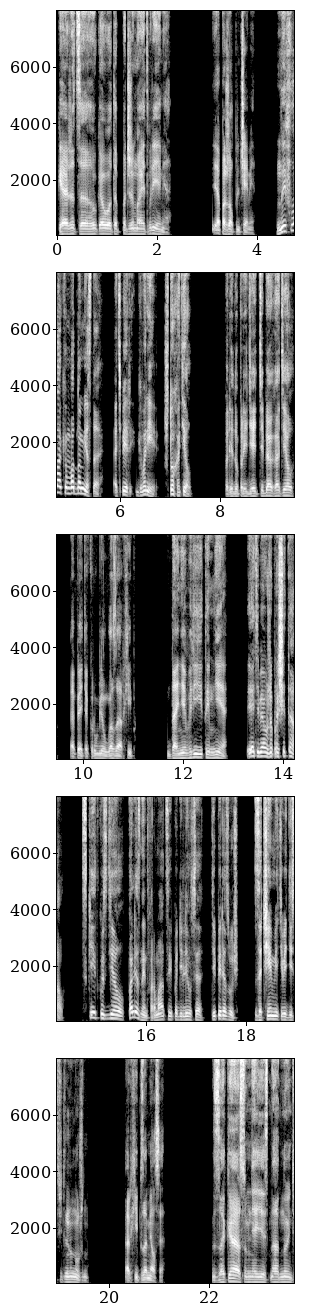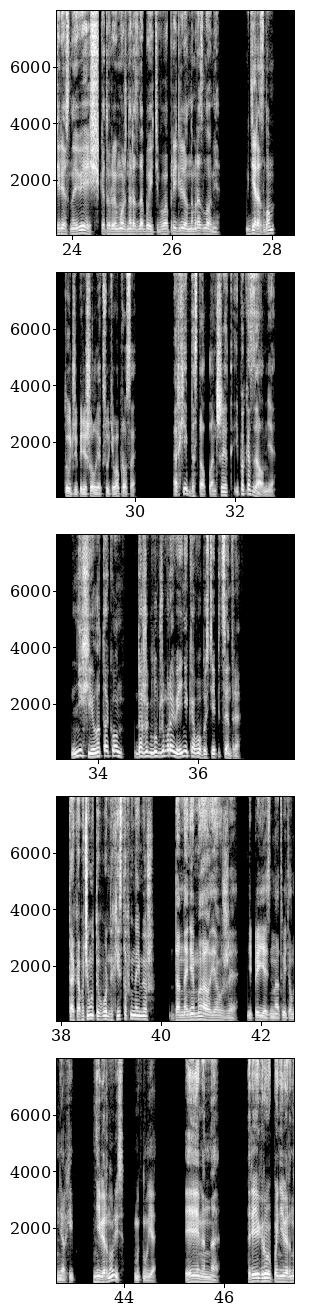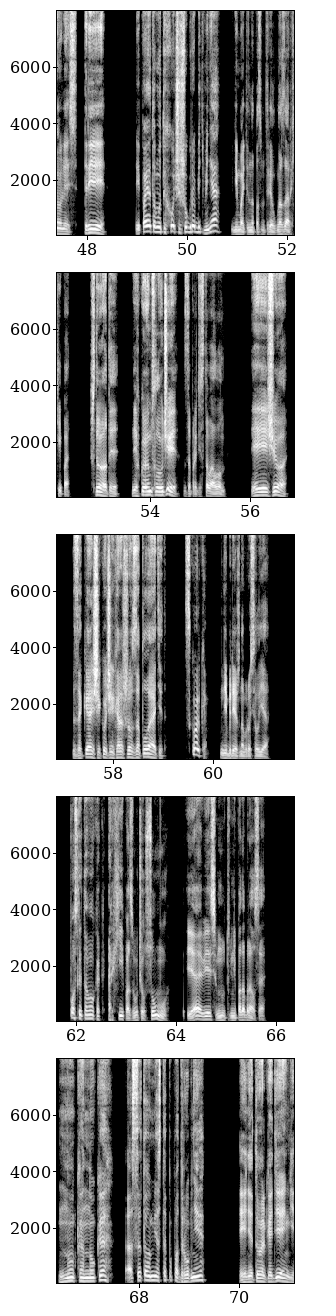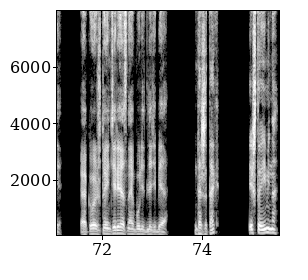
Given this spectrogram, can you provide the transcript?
Кажется, у кого-то поджимает время. Я пожал плечами. «Ну и флаком в одно место. А теперь говори, что хотел?» «Предупредить тебя хотел», — опять округлил глаза Архип. «Да не ври ты мне. Я тебя уже просчитал. Скидку сделал, полезной информацией поделился. Теперь озвучь. Зачем я тебе действительно нужен?» Архип замялся. «Заказ у меня есть на одну интересную вещь, которую можно раздобыть в определенном разломе». «Где разлом?» Тут же перешел я к сути вопроса. Архип достал планшет и показал мне. Нехило так он, даже глубже муравейника в области эпицентра. Так а почему ты вольных истов не наймешь? Да нанимал я уже, неприязненно ответил мне Архип. Не вернулись? хмыкнул я. Именно. Три группы не вернулись. Три. И поэтому ты хочешь угробить меня? Внимательно посмотрел в глаза Архипа. Что ты? Ни в коем случае, запротестовал он. И еще, заказчик очень хорошо заплатит. Сколько? небрежно бросил я. После того, как Архип озвучил сумму, я весь внутренне подобрался. «Ну-ка, ну-ка, а с этого места поподробнее?» «И не только деньги, а кое-что интересное будет для тебя». «Даже так? И что именно?»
